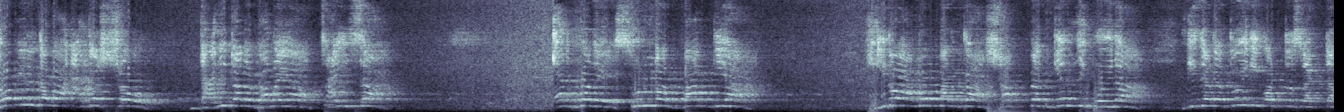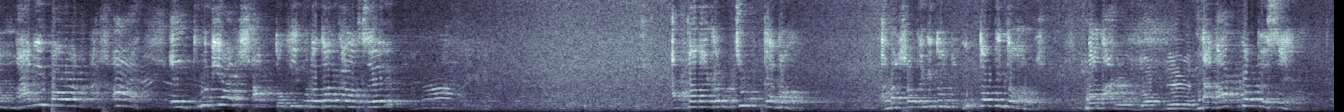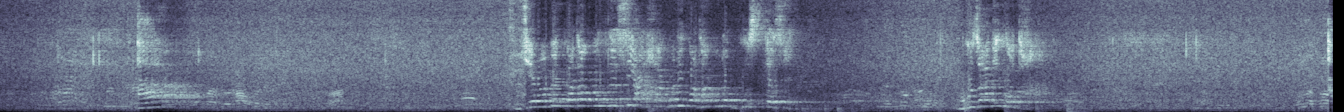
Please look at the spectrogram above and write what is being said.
নবীর দেওয়া আদর্শ দাড়িটারে বানায়া চাইছা এরপরে সুন্নত বাদ দিয়া হিরো আলম মার্কা শার্ট প্যান্ট গেঞ্জি পইরা নিজেরা তৈরি করতেছে একটা নারী পাওয়ার আশায় এই দুনিয়ার স্বার্থ কি কোনো দরকার আছে? আপনারা এখন চুপ কেন? আমার সাথে কিন্তু উত্তর দিতে হবে? না রাগ- জব দিয়ে না রাগ করতেছেন আর যেভাবে কথা বলতেছি, আশা করি কথাগুলো বুঝতেছেন। বুঝারই কথা।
